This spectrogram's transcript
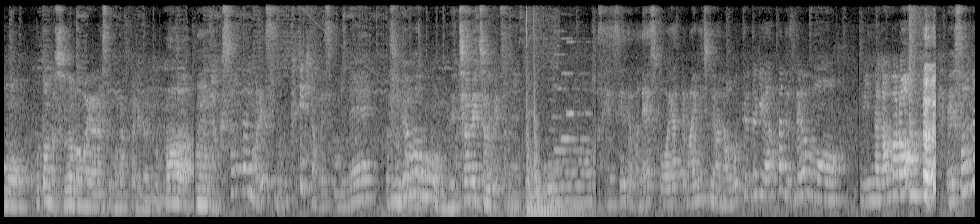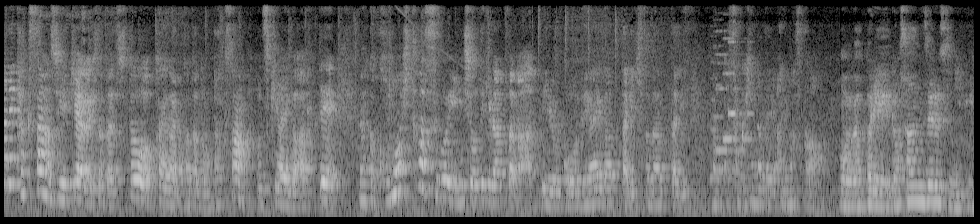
もうほとんどそのままやらせてもらったりだとか、うん。たくさんねもレッスンも受けてきたんですもんね。それはもうめちゃめちゃ受けたね。先生でもねそうやって毎日のように踊ってる時があったんですね。もうみんな頑張ろう。えそんなにたくさん刺激ある人たちと海外の方ともたくさんお付き合いがあってなんかこの人はすごい印象的だったなっていうこう出会いだったり人だったりなんか作品だったりありますか？もうやっぱりロサンゼルスに行っ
